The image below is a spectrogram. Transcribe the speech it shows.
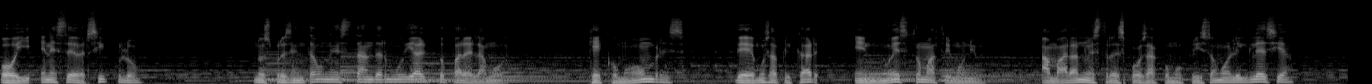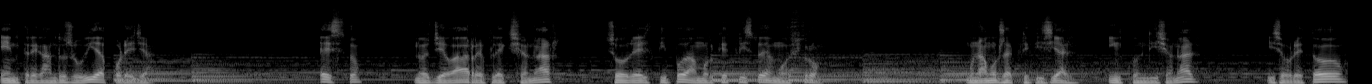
Hoy en este versículo nos presenta un estándar muy alto para el amor, que como hombres debemos aplicar en nuestro matrimonio. Amar a nuestra esposa como Cristo amó a la iglesia, entregando su vida por ella. Esto nos lleva a reflexionar sobre el tipo de amor que Cristo demostró. Un amor sacrificial, incondicional y sobre todo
